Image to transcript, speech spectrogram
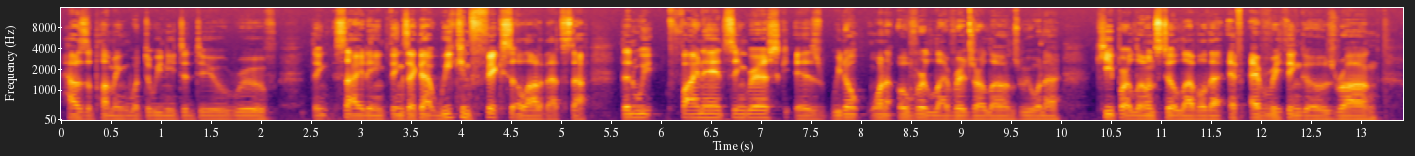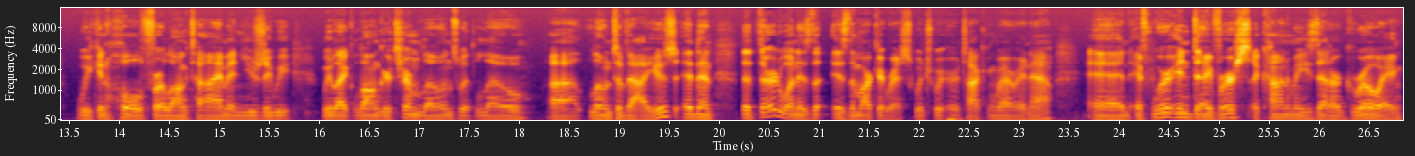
How's the plumbing? What do we need to do? Roof, thing, siding, things like that. We can fix a lot of that stuff. Then we financing risk is we don't want to over leverage our loans. We want to keep our loans to a level that if everything goes wrong, we can hold for a long time. And usually we, we like longer term loans with low uh, loan to values. And then the third one is the, is the market risk, which we're talking about right now. And if we're in diverse economies that are growing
